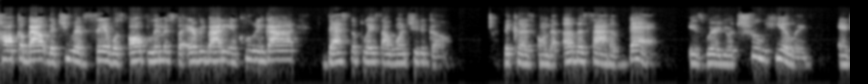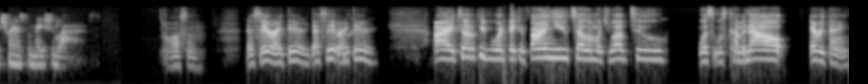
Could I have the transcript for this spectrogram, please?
talk about that you have said was off limits for everybody, including God. That's the place I want you to go. Because on the other side of that is where your true healing and transformation lies. Awesome. That's it right there. That's it right there. All right, tell the people where they can find you. Tell them what you're up to, what's what's coming out, everything.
